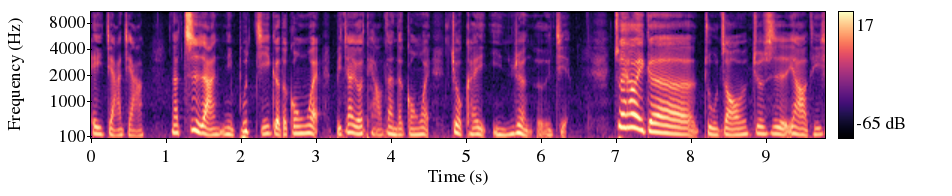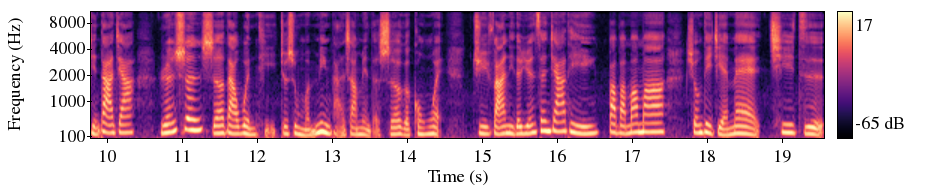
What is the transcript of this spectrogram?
A 加加。那自然，你不及格的宫位，比较有挑战的宫位，就可以迎刃而解。最后一个主轴就是要提醒大家，人生十二大问题，就是我们命盘上面的十二个宫位。举凡你的原生家庭、爸爸妈妈、兄弟姐妹、妻子、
